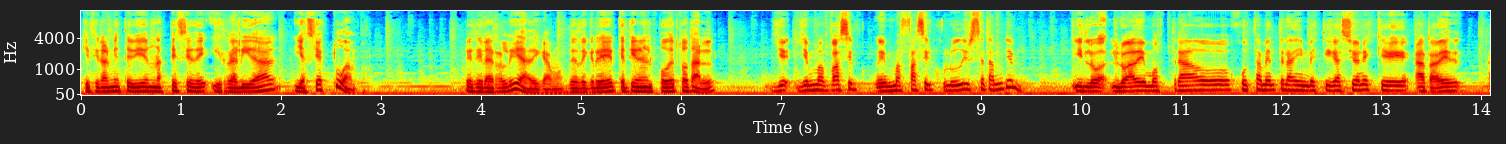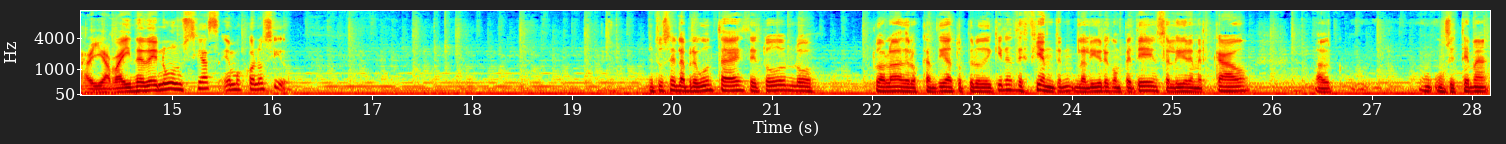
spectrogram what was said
que finalmente viven una especie de irrealidad y así actúan desde la realidad, digamos, desde creer que tienen el poder total. Y, es más fácil, es más fácil coludirse también. Y lo, ha demostrado justamente las investigaciones que a través y a raíz de denuncias hemos conocido. Entonces la pregunta es de todos los, tú hablabas de los candidatos, pero de quienes defienden la libre competencia, el libre mercado, un sistema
